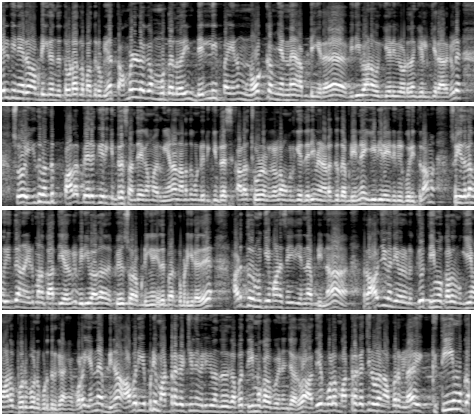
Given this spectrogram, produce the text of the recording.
கேள்வி நேரம் அப்படிங்கிற இந்த தொடரில் பார்த்துட்டு அப்படின்னா தமிழக முதல்வரின் டெல்லி பயணம் நோக்கம் என்ன அப்படிங்கிற விரிவான ஒரு கேள்விகளோடு தான் கேட்கிறார்கள். ஸோ இது வந்து பல பேருக்கு இருக்கின்ற சந்தேகமாக இருக்கும். ஏன்னா நடந்து கொண்டு இருக்கின்ற கள சூழல்கள் உங்களுக்கே தெரியும் நடக்குது அப்படின்னு இடி ரைடுகள் குறித்தலாம். ஸோ இதெல்லாம் குறித்து ஆனால் இடுமான கார்த்திக் அவர்கள் விரிவாக அதில் பேசுவார் அப்படிங்கிற எதிர்பார்க்கப்படுகிறது. அடுத்த ஒரு முக்கியமான செய்தி என்ன அப்படின்னா ராஜீவ்காந்தி அவர்களுக்கு திமுக ஒரு முக்கியமான பொறுப்பு ஒன்று கொடுத்துருக்காங்க போல. என்ன அப்படின்னா அவர் எப்படி மற்ற கட்சியில வெளியில் வந்ததுக்கு அப்புறம் திமுக போய் இணைஞ்சாரோ அதே போல மற்ற கட்சியில் உள்ள நபர்களை திமுக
